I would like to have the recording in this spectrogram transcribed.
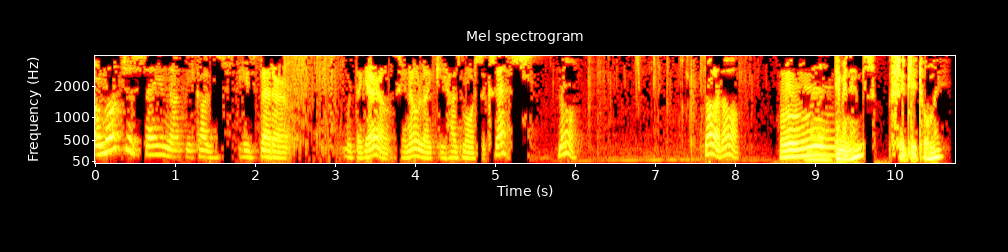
I'm not just saying that because he's better with the girls, you know, like he has more success. No. Not at all. M&M's, faites les tourner.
